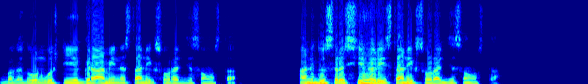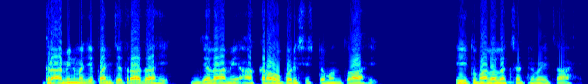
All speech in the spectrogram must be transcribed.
बघा दोन गोष्टी. आहे ग्रामीण स्थानिक स्वराज्य संस्था आणि दुसरं शहरी स्थानिक स्वराज्य संस्था. ग्रामीण म्हणजे पंचायत राज आहे ज्याला आम्ही अकरावं परिशिष्ट म्हणतो आहे. ते तुम्हाला लक्षात ठेवायचं आहे.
